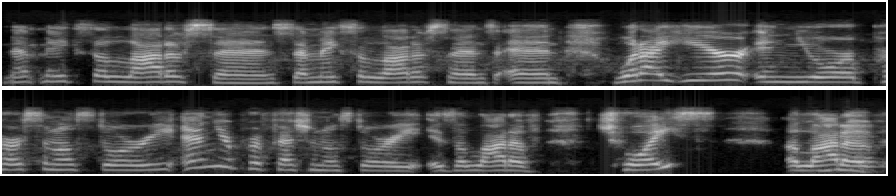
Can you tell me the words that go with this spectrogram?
that makes a lot of sense. That makes a lot of sense. And what I hear in your personal story and your professional story is a lot of choice, a lot mm-hmm. of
